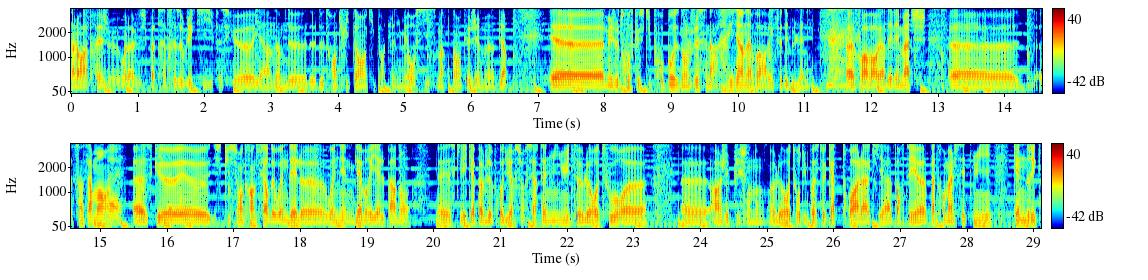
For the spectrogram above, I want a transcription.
Alors après, je voilà, je suis pas très très objectif parce qu'il y a un homme de, de- de 38 ans qui porte le numéro 6 maintenant que j'aime bien. Euh, mais je trouve que ce qu'il propose dans le jeu, ça n'a rien à voir avec le début de l'année. Euh, pour avoir regardé les matchs, euh, sincèrement, hein, Ouais. euh, ce que euh, ce qu'ils sont en train de faire de Wendell, euh, Wanyan Gabriel, pardon, euh, ce qu'il est capable de produire sur certaines minutes, euh, le retour, euh, euh, ah, j'ai plus son nom, euh, le retour du poste 4-3 là qui a apporté euh, pas trop mal cette nuit, Kendrick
